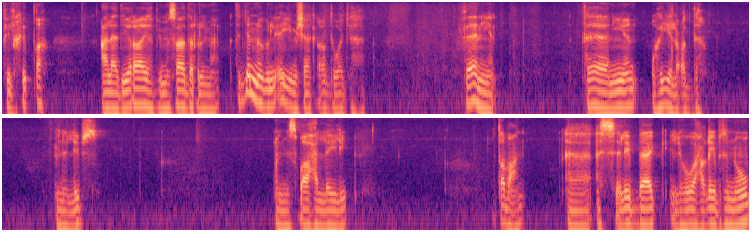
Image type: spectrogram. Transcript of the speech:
في الخطة على دراية بمصادر الماء. تجنبا لأي مشاكل قد تواجهها ثانيا ثانيا وهي العدة من اللبس والمصباح الليلي. وطبعا آه السليب باج اللي هو حقيبة النوم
